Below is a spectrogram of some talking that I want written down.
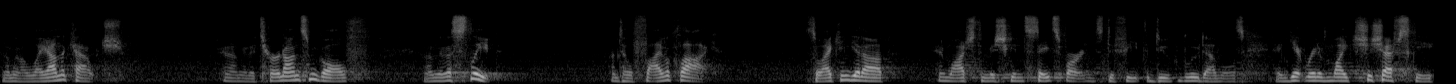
and I'm going to lay on the couch, and I'm going to turn on some golf, and I'm going to sleep until 5 o'clock so I can get up and watch the Michigan State Spartans defeat the Duke Blue Devils and get rid of Mike Krzyzewski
